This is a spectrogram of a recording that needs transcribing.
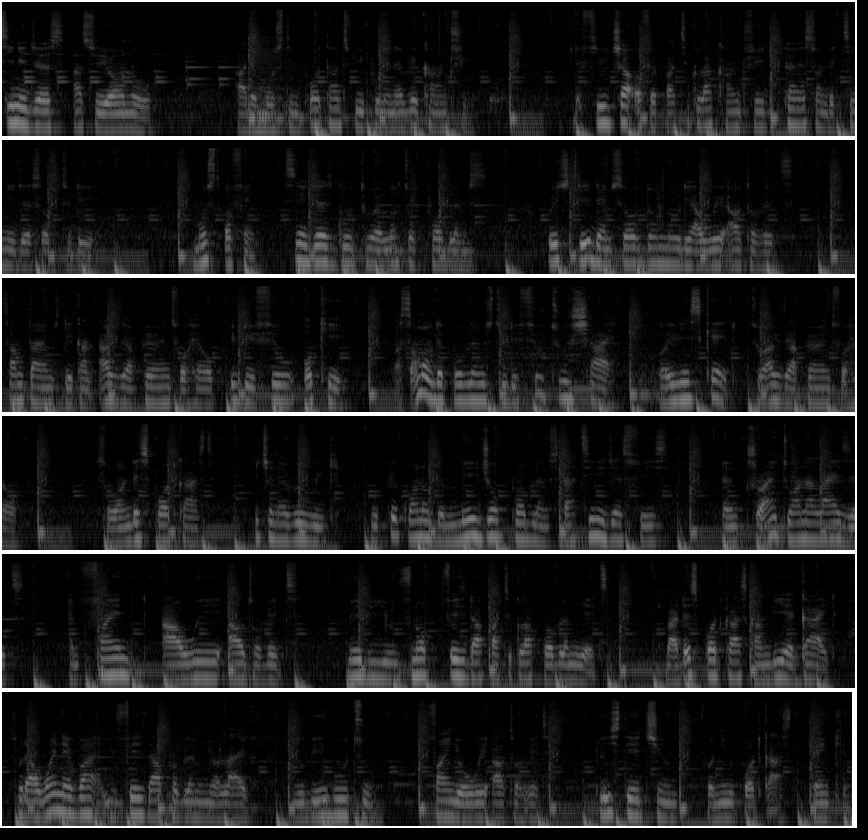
Teenagers, as we all know, are the most important people in every country. The future of a particular country depends on the teenagers of today. Most often, teenagers go through a lot of problems which they themselves don't know their way out of it. Sometimes they can ask their parents for help if they feel okay, but some of the problems too they feel too shy or even scared to ask their parents for help. So on this podcast, each and every week, we pick one of the major problems that teenagers face and try to analyze it and find our way out of it. Maybe you've not faced that particular problem yet, but this podcast can be a guide so that whenever you face that problem in your life, you'll be able to find your way out of it. Please stay tuned for new podcast. Thank you.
